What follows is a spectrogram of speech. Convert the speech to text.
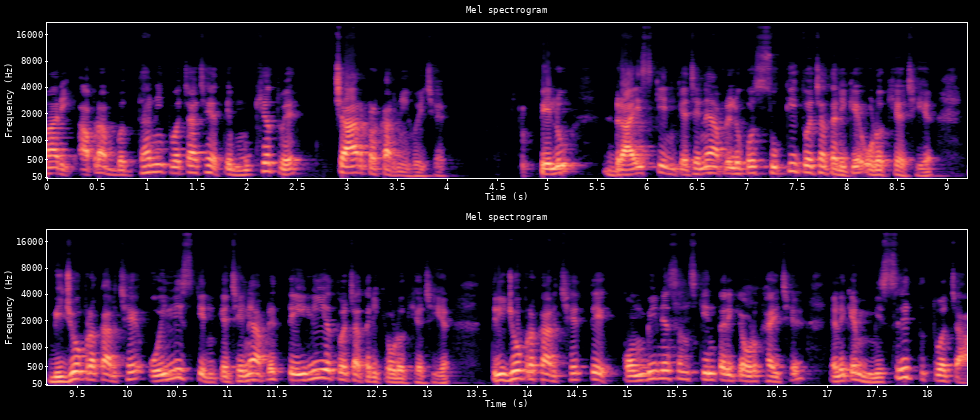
મારી આપણા બધાની ત્વચા છે તે મુખ્યત્વે ચાર પ્રકારની હોય છે. પેલું ડ્રાય સ્કિન કે જેને આપણે લોકો સૂકી ત્વચા તરીકે ઓળખીએ છીએ. બીજો પ્રકાર છે ઓઇલી સ્કિન કે જેને આપણે તૈલીય ત્વચા તરીકે ઓળખીએ છીએ. ત્રીજો પ્રકાર છે તે કોમ્બિનેશન સ્કિન તરીકે ઓળખાય છે. એટલે કે મિશ્રિત ત્વચા.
